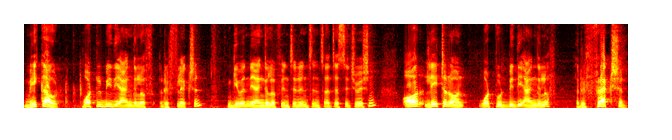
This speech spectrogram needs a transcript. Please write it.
make out what will be the angle of reflection given the angle of incidence in such a situation or later on what would be the angle of refraction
